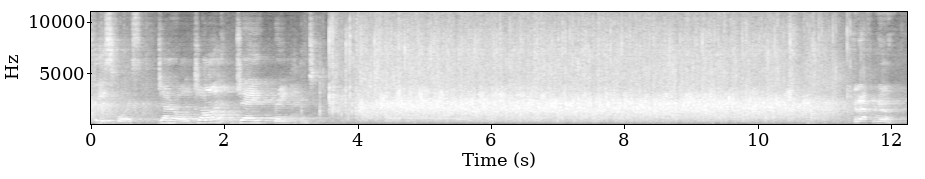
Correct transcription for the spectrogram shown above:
Space Force, General John J. Raymond. Good afternoon.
